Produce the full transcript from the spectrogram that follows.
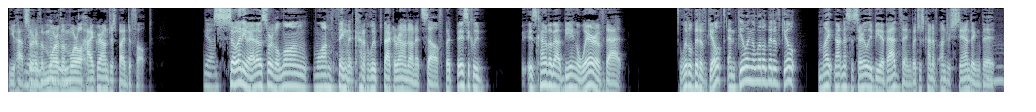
You have sort of a mm-hmm. more of a mm-hmm. moral high ground just by default. Yeah. so anyway that was sort of a long long thing that kind of looped back around on itself but basically it's kind of about being aware of that little bit of guilt and feeling a little bit of guilt might not necessarily be a bad thing but just kind of understanding that mm-hmm.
